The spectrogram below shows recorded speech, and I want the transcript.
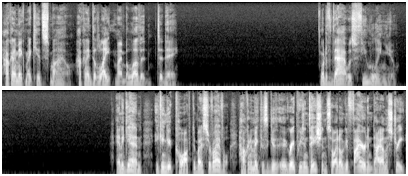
How can I make my kids smile? How can I delight my beloved today? What if that was fueling you? And again, it can get co opted by survival. How can I make this a great presentation so I don't get fired and die on the street?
